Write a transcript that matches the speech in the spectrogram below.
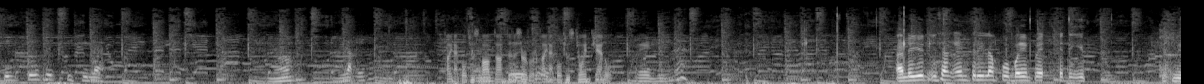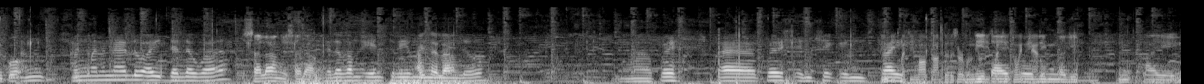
Tig 250 sila. No? Ang laki. Pineapple just logged onto the server. Pineapple just joined channel. Pwede na. Ano yun, isang entry lang po ba yung pwedeng i- Excuse me po. Ang, ang mananalo ay dalawa. Isa lang, isa lang. Dalawang entry yung Ay, isa lang. mananalo. Uh, first, uh, first and second prize. Hindi tayo pwedeng maging flying.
